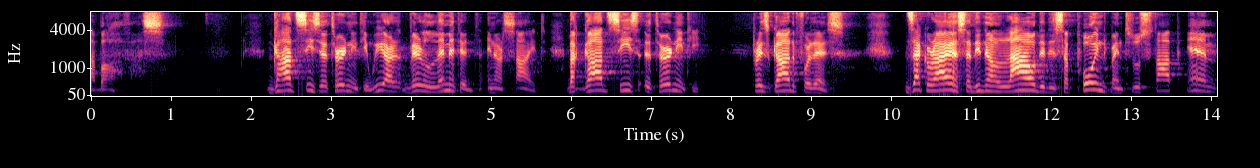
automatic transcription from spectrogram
above us. God sees eternity. We are very limited in our sight, but God sees eternity. Praise God for this. Zacharias didn't allow the disappointment to stop him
